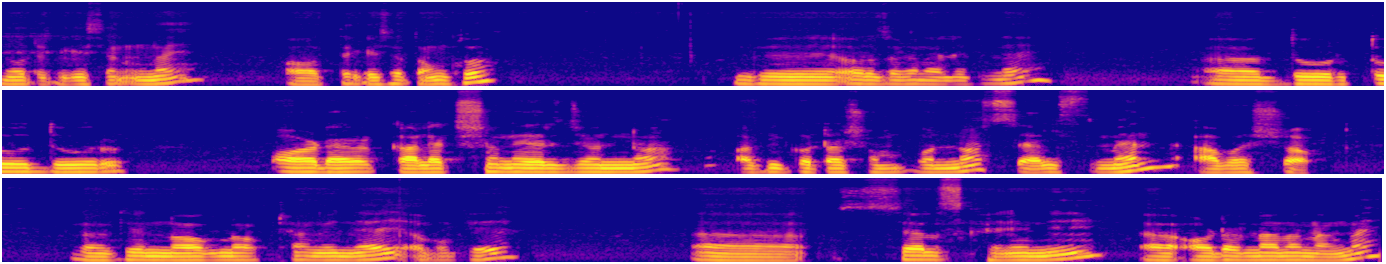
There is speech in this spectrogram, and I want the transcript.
notification wngnai o tei kaisa tongkho hingke oro jaga nailaiphina door to door order কালেকশনের জন্য অভিজ্ঞতা সম্পন্ন সেলসম্যান আবশ্যক। আমাকে নগ নগ ঠাঙি নেয় আমাকে সেলস খাইনি অর্ডার নানা নাংনাই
